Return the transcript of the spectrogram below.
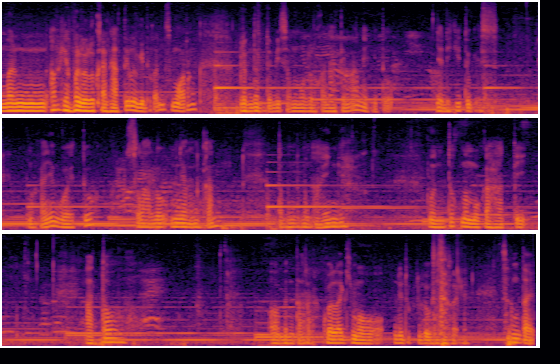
men, apa ya meluluhkan hati lo gitu kan? Semua orang belum tentu bisa meluluhkan hati mana gitu. Jadi gitu guys. Makanya gue itu selalu menyarankan teman-teman aing ya untuk membuka hati atau oh bentar gue lagi mau duduk dulu bentar ya santai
